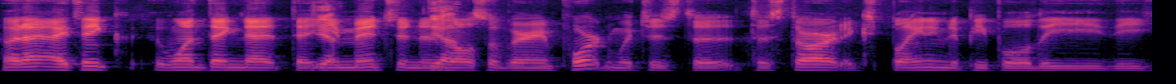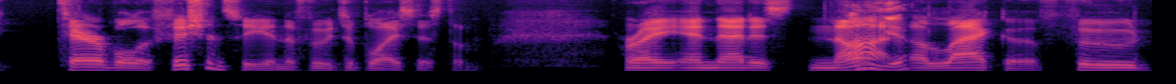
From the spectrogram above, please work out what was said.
but I, I, think one thing that, that yeah. you mentioned is yeah. also very important which is to to start explaining to people the the terrible efficiency in the food supply system right and that is oh, not oh, a lack of food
